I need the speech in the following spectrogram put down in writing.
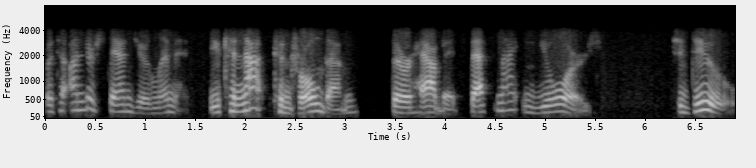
but to understand your limits. You cannot control them, their habits. That's not yours to do.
